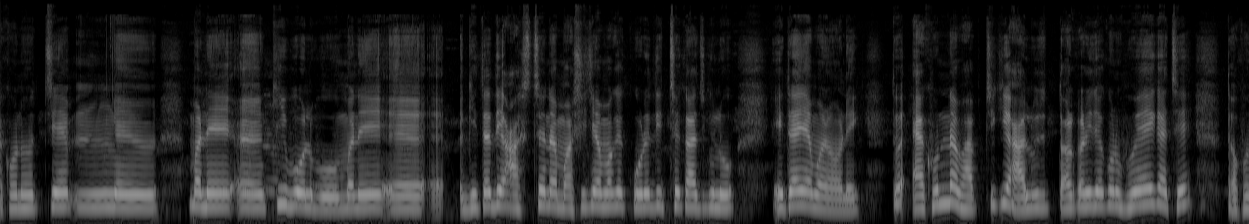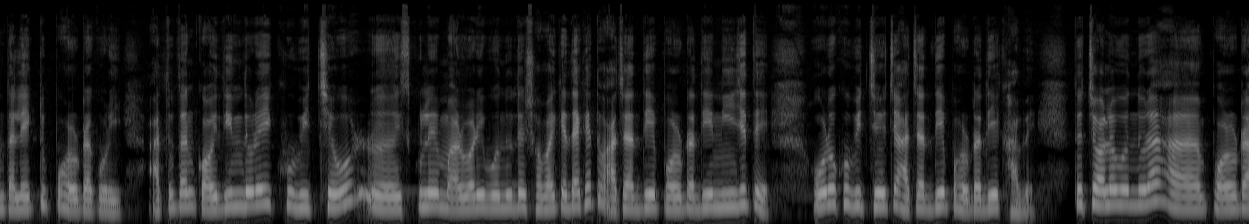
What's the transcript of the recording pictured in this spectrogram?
এখন হচ্ছে মানে কি বলব? মানে গীতাদি আসছে না, মাসি যে আমাকে করে দিচ্ছে কাজগুলো, এটাই আমার অনেক। তো এখন না ভাবছি কি, আলু তরকারি যখন হয়ে গেছে, তখন তাহলে একটু পরোটা করি। আর তো তার কয়দিন ধরেই খুব ইচ্ছে ওর স্কুলে মারোয়ারি বন্ধুদের সবাইকে দেখে তো আচার দিয়ে পরোটা দিয়ে নিয়ে যেতে, ওরও খুব ইচ্ছে হয়েছে আচার দিয়ে পরোটা দিয়ে খাবে। তো চলো বন্ধুরা পরোটা,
